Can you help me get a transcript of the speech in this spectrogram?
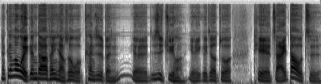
那刚刚我也跟大家分享说，我看日本呃日剧哈，有一个叫做《铁宅道子》。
